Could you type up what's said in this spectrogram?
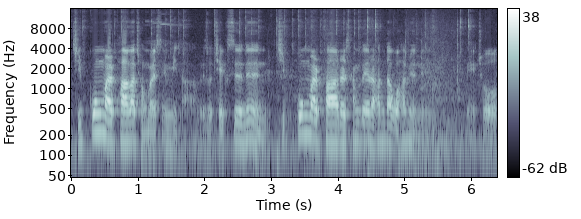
집공 말파가 정말 셉니다. 그래서 잭스는 집공 말파를 상대를 한다고 하면은 네, 저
